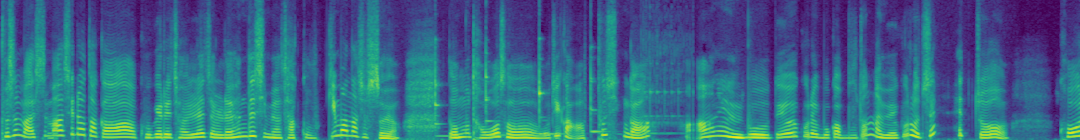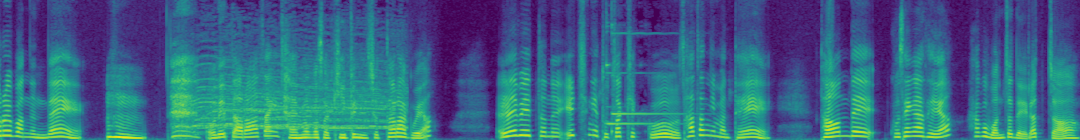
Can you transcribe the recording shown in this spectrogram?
무슨 말씀 하시려다가 고개를 절레절레 흔드시며 자꾸 웃기만 하셨어요. 너무 더워서 어디가 아프신가? 아니, 뭐, 내 얼굴에 뭐가 묻었나 왜 그러지? 했죠. 거울을 봤는데, 음, 오늘따라 화장이 잘 먹어서 기분이 좋더라고요. 엘리베이터는 1층에 도착했고, 사장님한테, 더운데 고생하세요? 하고 먼저 내렸죠.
